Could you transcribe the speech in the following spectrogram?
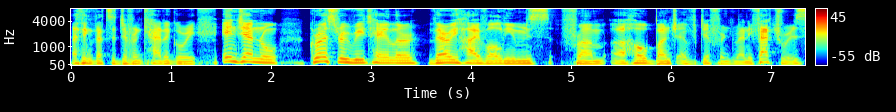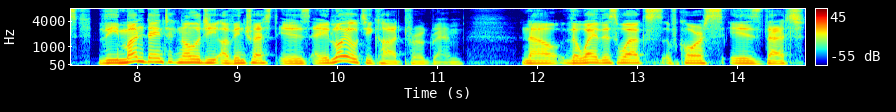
I think that's a different category. In general, grocery retailer, very high volumes from a whole bunch of different manufacturers. The mundane technology of interest is a loyalty card program. Now, the way this works, of course, is that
